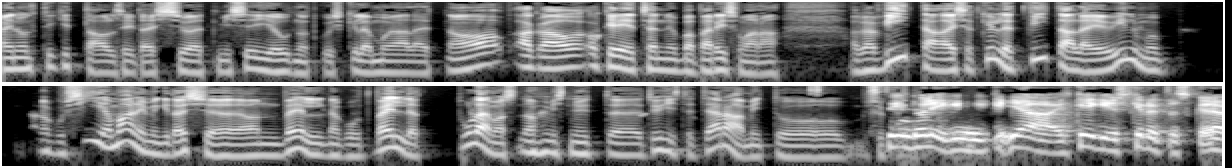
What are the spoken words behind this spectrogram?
ainult digitaalseid asju, et mis ei jõudnud kuskile mujale, et no aga okei okay,, et see on juba päris vana. aga Vita asjad küll, et Vitale ju ilmub nagu siiamaani mingeid asju on veel nagu välja tulemas, noh, mis nüüd äh, tühistati ära, mitu siin tuligi jaa, keegi just kirjutas ka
